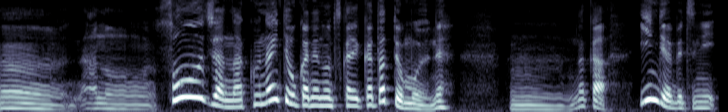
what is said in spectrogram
うん。あのそうじゃなくないってお金の使い方って思うよね。うん。なんかいいんだよ別に。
